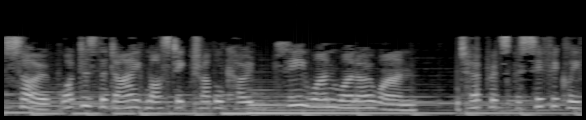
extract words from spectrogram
So, what does the diagnostic trouble code C1101 interpret specifically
